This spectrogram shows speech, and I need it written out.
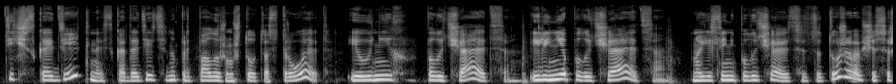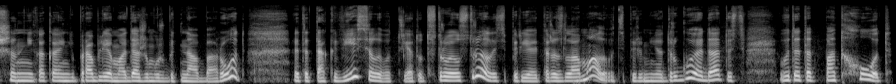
практическая деятельность, когда дети, ну, предположим, что-то строят, и у них получается или не получается, но если не получается, это тоже вообще совершенно никакая не проблема, а даже, может быть, наоборот, это так весело, вот я тут строил-строил, и теперь я это разломала, вот теперь у меня другое, да, то есть вот этот подход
